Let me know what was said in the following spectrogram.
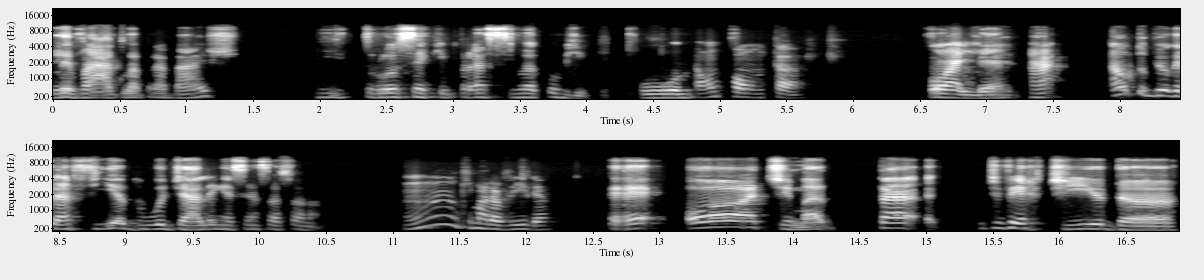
levado lá para baixo e trouxe aqui para cima comigo. O... Então conta. Olha, a autobiografia do Woody Allen é sensacional. Hum, que maravilha. É ótima, tá divertida,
